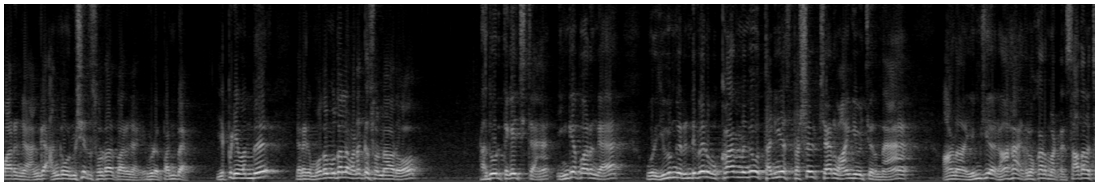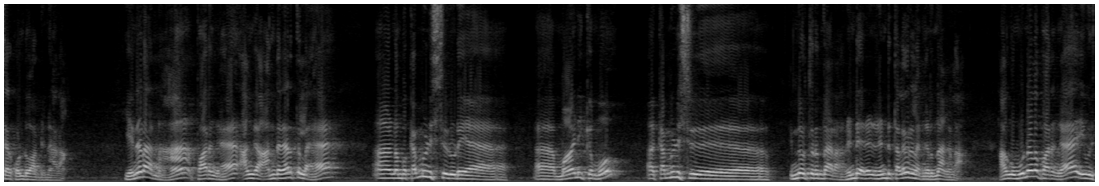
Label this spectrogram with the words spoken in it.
பாருங்கள் அங்கே அங்கே ஒரு விஷயத்த சொல்கிறார் பாருங்கள் இவருடைய பண்பை. எப்படி வந்து எனக்கு முத முதல்ல வணக்கம் சொன்னாரோ அது ஒரு திகைச்சிட்டேன். இங்கே பாருங்கள் ஒரு இவங்க ரெண்டு பேரும் உட்காரணுங்க ஒரு தனியாக ஸ்பெஷல் சேர் வாங்கி வச்சுருந்தேன். ஆனால் எம்ஜிஆர் ஆஹா இதில் உட்கார மாட்டேன் சாதாரண சேர் கொண்டு வா அப்படின்னாராம். என்னடான்னா பாருங்க அங்கே அந்த நேரத்தில் நம்ம கம்யூனிஸ்டுடைய மாணிக்கமும் கம்யூனிஸ்ட் இன்னொருத்தர் இருந்தாராம் ரெண்டு ரெண்டு தலைவர்கள் அங்கே இருந்தாங்களாம் அவங்க முன்னால் பாருங்கள் இவர்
